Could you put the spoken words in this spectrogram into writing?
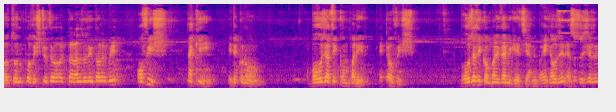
নতুন প্রতিষ্ঠিত একটা রাজনৈতিক দলের অফিস? নাকি এটা কোনো বহুজাতিক কোম্পানির একটা অফিস। বহুজাতিক কোম্পানিতে আমি গিয়েছি। আমি বাইক হাউসের অ্যাসোসিয়েশনের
